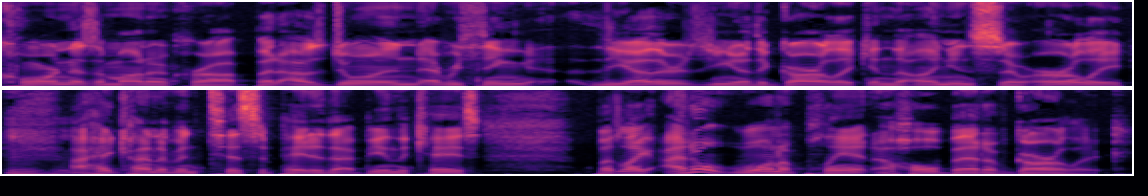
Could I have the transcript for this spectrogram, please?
corn as a monocrop, but I was doing everything the others, you know, the garlic and the onions so early. I had kind of anticipated that being the case. But like I don't want to plant a whole bed of garlic.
